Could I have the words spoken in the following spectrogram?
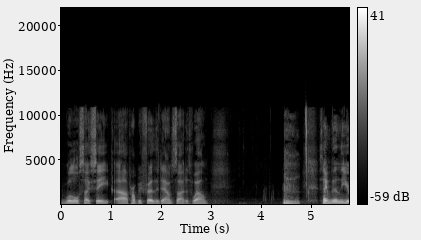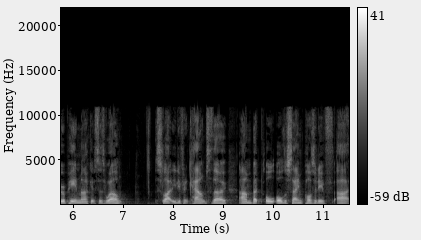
we'll also see uh, probably further downside as well. Same within the European markets as well slightly different counts though, um, but all, all the same positive uh,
